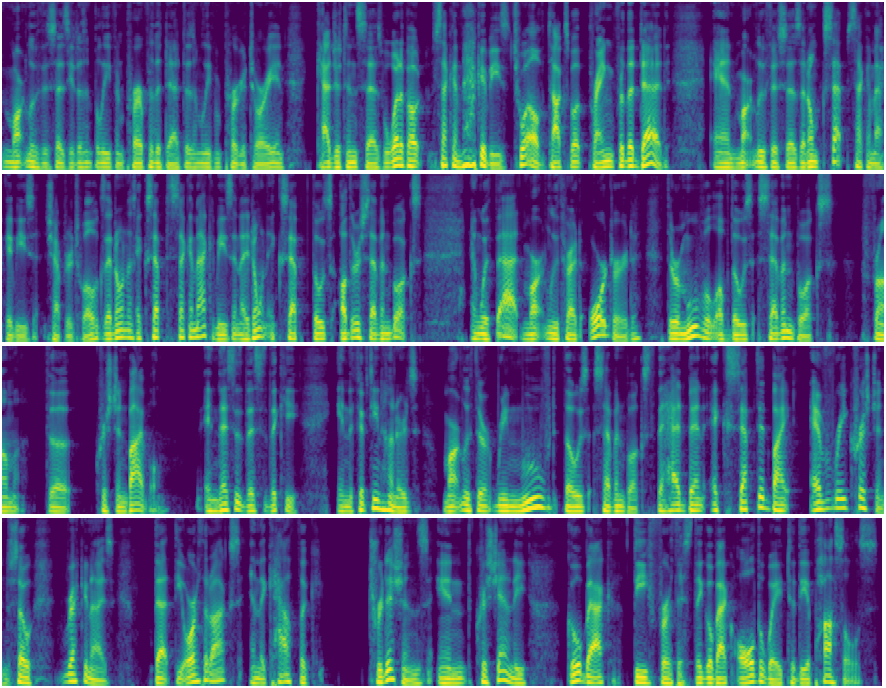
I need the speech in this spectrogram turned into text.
Martin Luther says he doesn't believe in prayer for the dead, doesn't believe in purgatory. And Cajetan says, well, what about Second Maccabees 12? Talks about praying for the dead. And Martin Luther says, I don't accept Second Maccabees chapter 12 because I don't accept Second Maccabees and I don't accept those other seven books. And with that, Martin Luther had ordered the removal of those seven books from the Christian Bible and this is this is the key. In the 1500s, Martin Luther removed those seven books that had been accepted by every Christian. So recognize that the Orthodox and the Catholic traditions in Christianity go back the furthest. They go back all the way to the apostles.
